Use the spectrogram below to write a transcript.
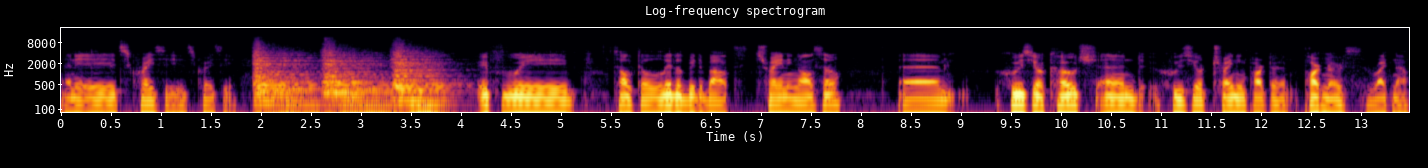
and it, it's crazy it's crazy. If we talk a little bit about training also. Um, who's your coach and who's your training partner partners right now?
